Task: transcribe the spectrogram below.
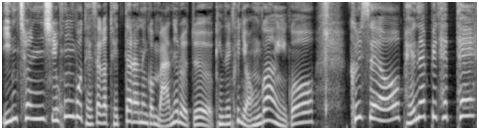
인천시 홍보대사가 됐다라는 것만으로도 굉장히 큰 영광이고 글쎄요 베네핏 혜택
